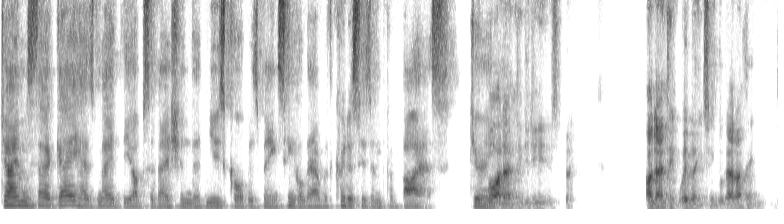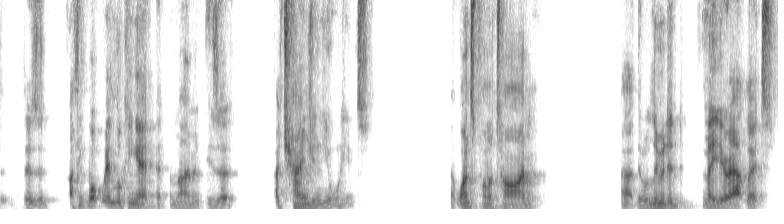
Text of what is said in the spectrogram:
James, uh, Gay has made the observation that News Corp is being singled out with criticism for bias during. Well, I don't think it is, but I don't think we're being singled out. I think there's a. I think what we're looking at at the moment is a, a change in the audience. Once upon a time, uh, there were limited media outlets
